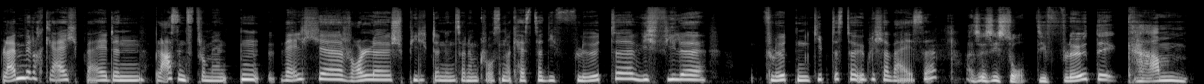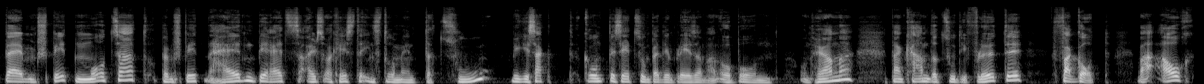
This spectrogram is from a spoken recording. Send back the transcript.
bleiben wir doch gleich bei den Blasinstrumenten. Welche Rolle spielt denn in so einem großen Orchester die Flöte? Wie viele Flöten gibt es da üblicherweise? Also es ist so, die Flöte kam beim späten Mozart, beim späten Haydn bereits als Orchesterinstrument dazu. Wie gesagt, Grundbesetzung bei den Bläsern waren Oboen und Hörner. Dann kam dazu die Flöte. Fagott war auch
